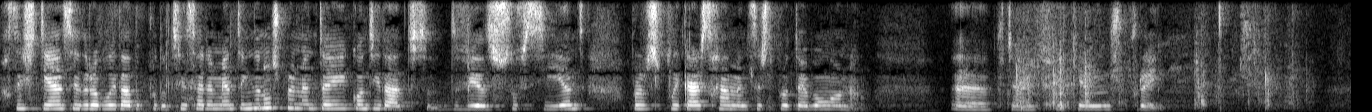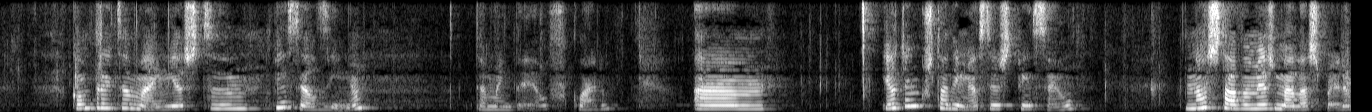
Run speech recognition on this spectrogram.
resistência e durabilidade do produto, sinceramente ainda não experimentei quantidades de vezes suficiente para vos explicar se realmente este produto é bom ou não. Uh, portanto, fiquemos por aí. Comprei também este pincelzinho, também da Elf, claro. Um, eu tenho gostado imenso deste pincel. Não estava mesmo nada à espera,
